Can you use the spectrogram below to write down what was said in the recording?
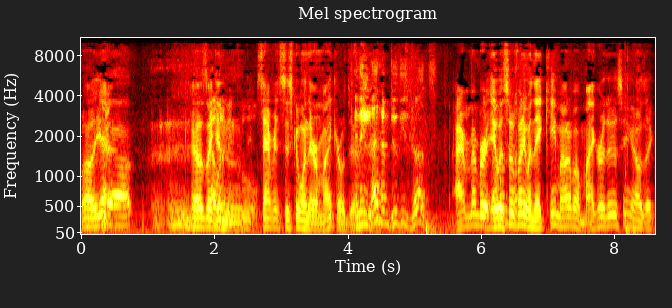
Well, yeah. yeah. It was like That in been cool. San Francisco when they were microdosing. And they let him do these drugs. I remember it was so funny when they came out about microdosing. I was like,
